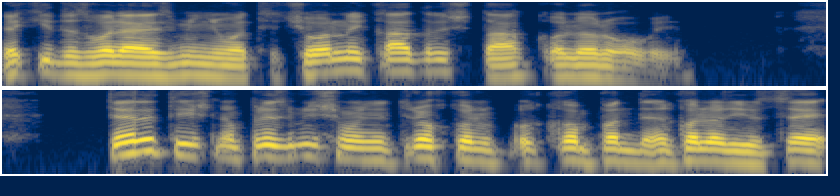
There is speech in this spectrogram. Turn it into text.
який дозволяє змінювати чорний картридж та кольоровий. Теоретично, при змішуванні трьох кольорів С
